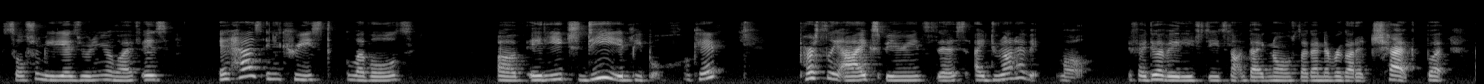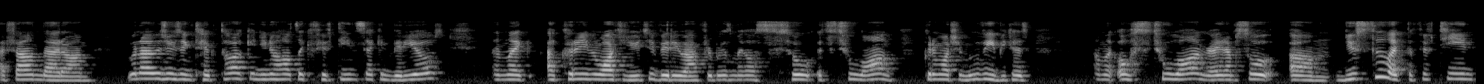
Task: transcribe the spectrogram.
social media is ruining your life is it has increased levels of ADHD in people okay? Personally i experienced this. I do not have well if i do have adhd it's not diagnosed. Like i never got it checked but i found that um when i was using tiktok and you know how it's like 15 second videos? And like I couldn't even watch a YouTube video after because I'm like, oh, so it's too long. Couldn't watch a movie because I'm like, oh, it's too long, right? I'm so um used to like the 15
